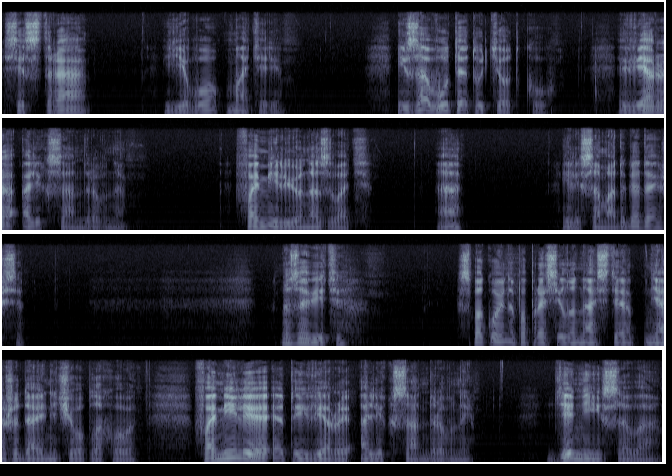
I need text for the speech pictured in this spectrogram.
сестра его матери. И зовут эту тетку Вера Александровна. Фамилию назвать, а? Или сама догадаешься? Назовите, спокойно попросила Настя, не ожидая ничего плохого. Фамилия этой Веры Александровны Денисова.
